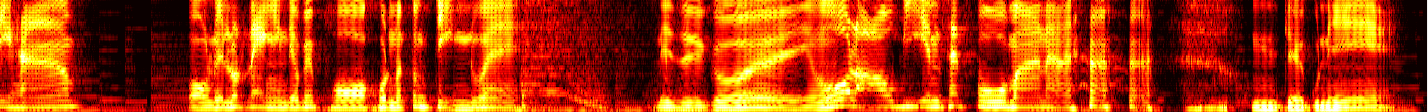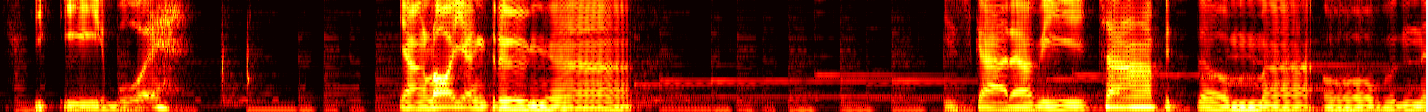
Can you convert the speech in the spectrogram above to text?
ดิครับบอกเลยรถแรงอย่างเดียวไม่พอคนมันต้องจริงด้วยนี่ซื้อกูเว้ยโอ้เราเอา BM Z4 มาน่ะมึงเจอกูนี่อีกอีบวยอย่างรออย่างตรึงอะ It's gotta be ชาปิดตมาโอ้บุญเน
